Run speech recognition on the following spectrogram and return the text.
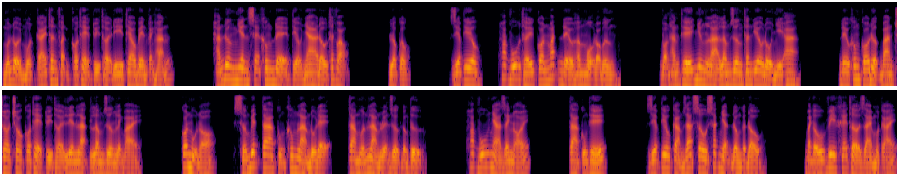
muốn đổi một cái thân phận có thể tùy thời đi theo bên cạnh hắn. Hắn đương nhiên sẽ không để tiểu nha đầu thất vọng. Lộc cộc. Diệp tiêu, hoắc vũ thấy con mắt đều hâm mộ đỏ bừng. Bọn hắn thế nhưng là lâm dương thân yêu đồ nhi a. Đều không có được ban cho cho có thể tùy thời liên lạc lâm dương lệnh bài. Con mụ nó, sớm biết ta cũng không làm đồ đệ, ta muốn làm luyện dược đồng tử. Hoắc vũ nhà danh nói ta cũng thế. Diệp tiêu cảm giác sâu xác nhận đồng gật đầu. Bạch đấu vi khẽ thở dài một cái,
